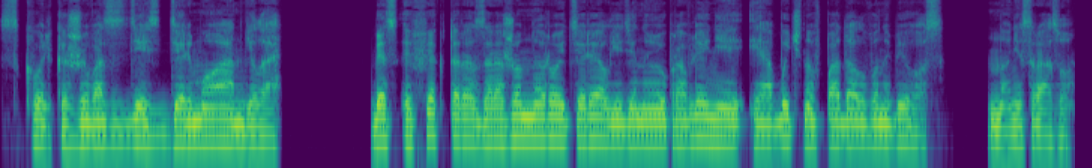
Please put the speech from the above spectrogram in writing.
Сколько же вас здесь, дерьмо ангела! Без эффектора зараженный Рой терял единое управление и обычно впадал в анабиоз, но не сразу.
